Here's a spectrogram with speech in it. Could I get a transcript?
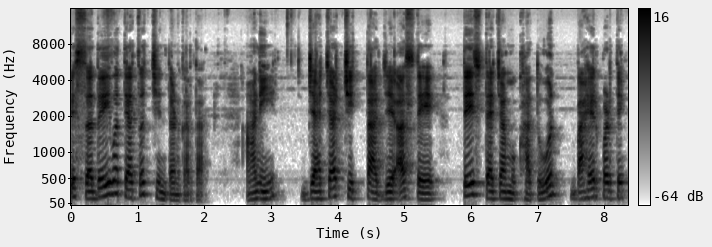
ते सदैव त्याचंच चिंतन करतात आणि ज्याच्या चित्तात जे असते तेच त्याच्या मुखातून बाहेर पडते.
